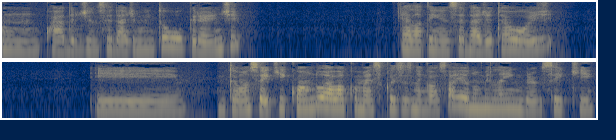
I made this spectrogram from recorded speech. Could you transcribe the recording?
um quadro de ansiedade muito grande. Ela tem ansiedade até hoje. E então eu sei que quando ela começa com esses negócios, ah, eu não me lembro, eu sei que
